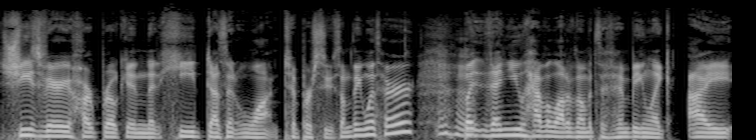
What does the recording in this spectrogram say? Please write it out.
she's very heartbroken that he doesn't want to pursue something with her. Mhm. But then you have a lot of moments of him being like, I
